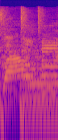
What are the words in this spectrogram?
flowers.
